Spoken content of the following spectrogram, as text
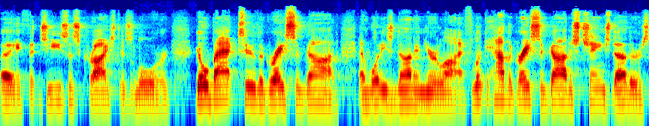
faith that Jesus Christ is Lord. Go back to the grace of God and what He's done in your life. Look at how the grace of God has changed others,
